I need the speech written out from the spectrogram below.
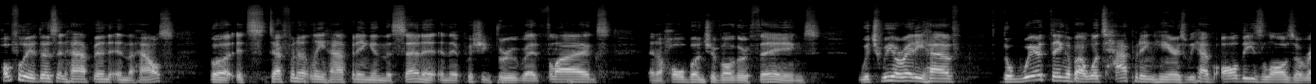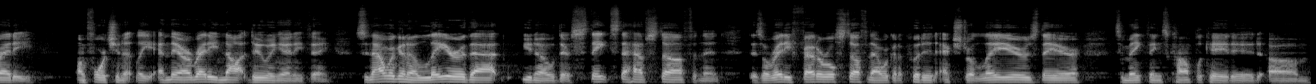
hopefully it doesn't happen in the House, but it's definitely happening in the Senate, and they're pushing through red flags and a whole bunch of other things, which we already have. The weird thing about what's happening here is we have all these laws already unfortunately, and they're already not doing anything. So now we're going to layer that, you know, there's states that have stuff, and then there's already federal stuff. Now we're going to put in extra layers there to make things complicated. Um,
